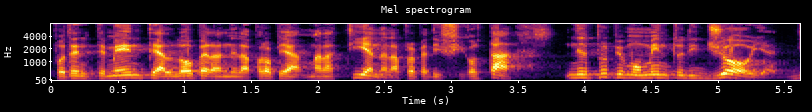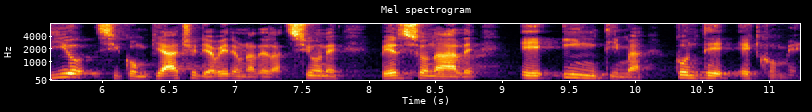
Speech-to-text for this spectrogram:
potentemente all'opera nella propria malattia, nella propria difficoltà, nel proprio momento di gioia. Dio si compiace di avere una relazione personale e intima con te e con me.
